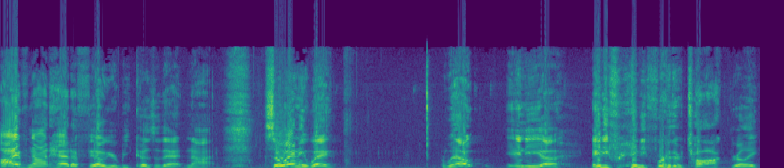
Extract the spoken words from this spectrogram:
I've not had a failure because of that knot. So anyway, without any, uh, any, any further talk, really,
